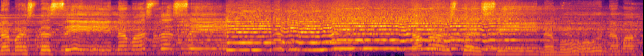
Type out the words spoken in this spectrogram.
नमस्तसे नमस्तसे नमस्तसे नमो नमः।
